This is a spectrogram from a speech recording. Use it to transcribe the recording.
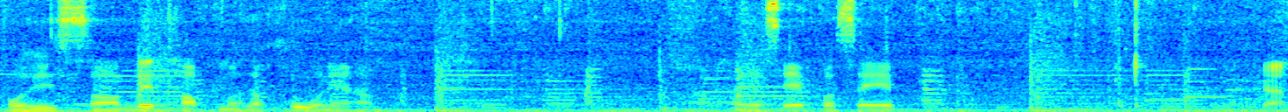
Photoshop Desktop เมื่อสักครู่เนี่ยครับ ถ้าจะเซฟก็เซฟเหมือนกัน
